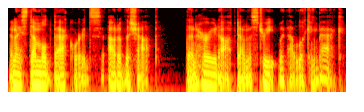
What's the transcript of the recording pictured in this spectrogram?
and I stumbled backwards out of the shop, then hurried off down the street without looking back.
